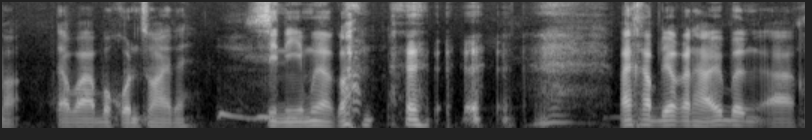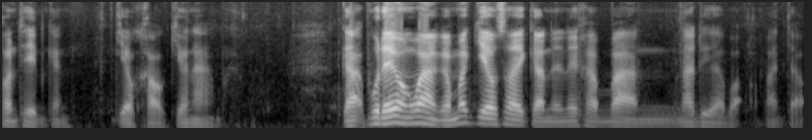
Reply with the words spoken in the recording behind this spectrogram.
บ่แต่ว่าบ่คนซอยเลยสิหนีเมื่อก่อนไปครับเดี๋ยวก็ถ่ายไปเบิ่งอ่าคอนเทนต์กันเกี่ยวข้าวเกี่ยวน้ำครับกะผู้ใดว่างๆก็มาเกี่ยวซอยกันเลยนะครับบ้านนาเดือบ่บ้านเจ้า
